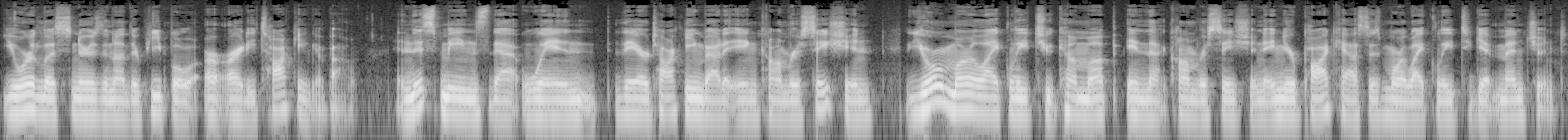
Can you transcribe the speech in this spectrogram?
your listeners and other people are already talking about. And this means that when they are talking about it in conversation, you're more likely to come up in that conversation and your podcast is more likely to get mentioned.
